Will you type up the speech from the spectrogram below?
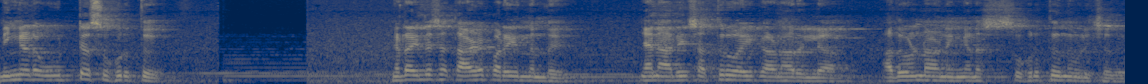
നിങ്ങളുടെ ഉറ്റ സുഹൃത്ത്. എന്നിട്ട് അതിന്റെ താഴെ പറയുന്നുണ്ട് ഞാൻ ആരെയും ശത്രുവായി കാണാറില്ല. അതുകൊണ്ടാണ് ഇങ്ങനെ സുഹൃത്ത് എന്ന് വിളിച്ചത്.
